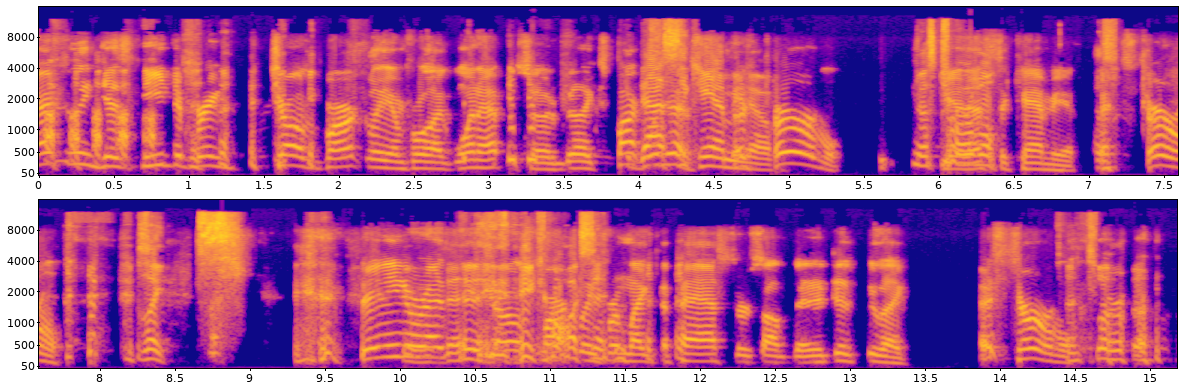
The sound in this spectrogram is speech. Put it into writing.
actually just need to bring Charles Barkley in for like one episode and be like, Spock, That's the this. cameo. That's terrible. that's Yeah, terrible. that's the cameo. That's terrible. it's like They need to rescue Charles Barkley from like the past or something. It'd just be like, that's terrible. That's terrible.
